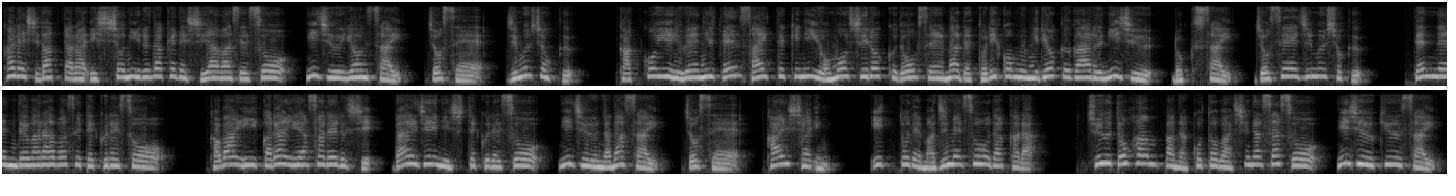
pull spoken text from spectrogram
彼氏だったら一緒にいるだけで幸せそう。24歳、女性、事務職。かっこいい上に天才的に面白く同性まで取り込む魅力がある26歳、女性事務職。天然で笑わせてくれそう。可愛いから癒されるし、大事にしてくれそう。27歳、女性、会社員。一途で真面目そうだから。中途半端なことはしなさそう。29歳、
